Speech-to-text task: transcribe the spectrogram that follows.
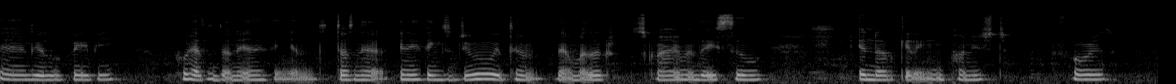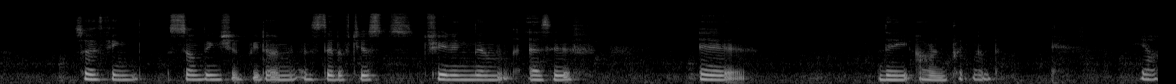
uh, little baby who hasn't done anything and doesn't have anything to do with them, their mother's crime and they still end up getting punished for it. So I think something should be done instead of just treating them as if uh, they aren't pregnant. Yeah.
